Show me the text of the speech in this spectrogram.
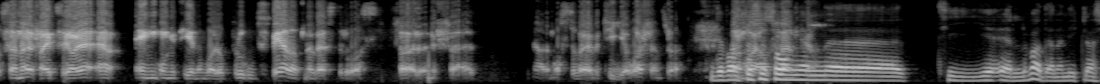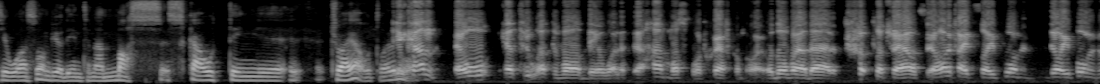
Och, sen har jag faktiskt, jag har en gång i tiden varit och provspelat med Västerås för ungefär, ja det måste vara över tio år sedan tror jag. Det var på säsongen eh, 10-11 där när Niklas Johansson bjöd in till den här mass-scouting eh, tryout, var det det? Kan, jo, jag tror att det var det året. Han var sportchef kommer jag Och då var jag där på, på tryout. Så jag har ju faktiskt dragit på mig, dragit på mig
